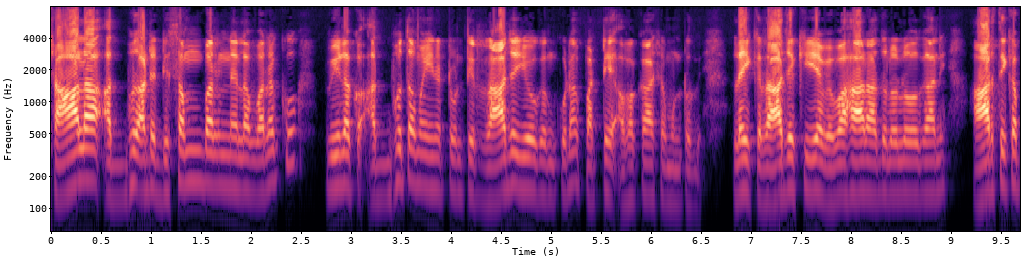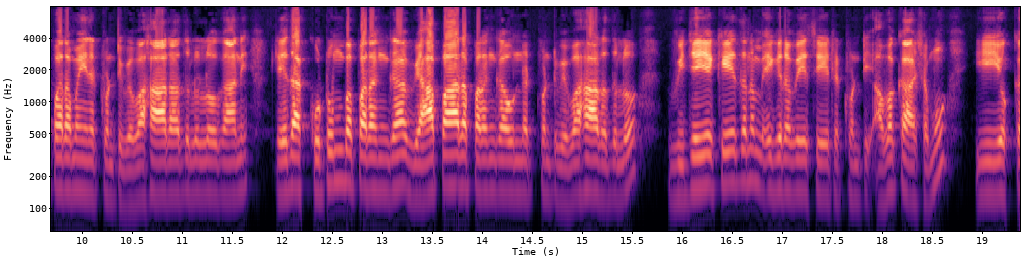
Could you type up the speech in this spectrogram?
చాలా అద్భుత అంటే డిసెంబర్ నెల వరకు వీళ్ళకు అద్భుతమైనటువంటి రాజయోగం కూడా పట్టే అవకాశం ఉంటుంది. లైక్ రాజకీయ వ్యవహారాదులలో కానీ ఆర్థిక పరమైనటువంటి వ్యవహారాదులలో కానీ లేదా కుటుంబ పరంగా వ్యాపార పరంగా ఉన్నటువంటి వ్యవహారాదులో విజయకేతనం ఎగురవేసేటటువంటి అవకాశము ఈ యొక్క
